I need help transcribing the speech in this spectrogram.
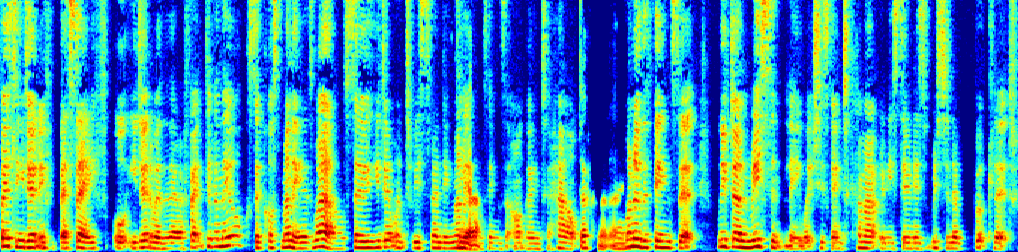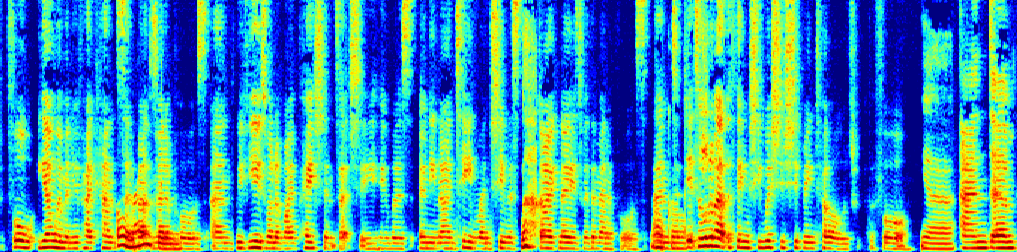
firstly you don't know if they're safe or you don't know whether they're effective and they also cost money as well. So you don't want to be spending money Yeah. on things that aren't going to help. definitely One of the things that we've done recently, which is going to come out really soon, is written a booklet for young women who've had cancer Oh, about menopause. And we've used one of my patients actually, who was only 19 when she was diagnosed with the menopause. Oh, and gosh. it's all about the things she wishes she'd been told before yeah and um,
